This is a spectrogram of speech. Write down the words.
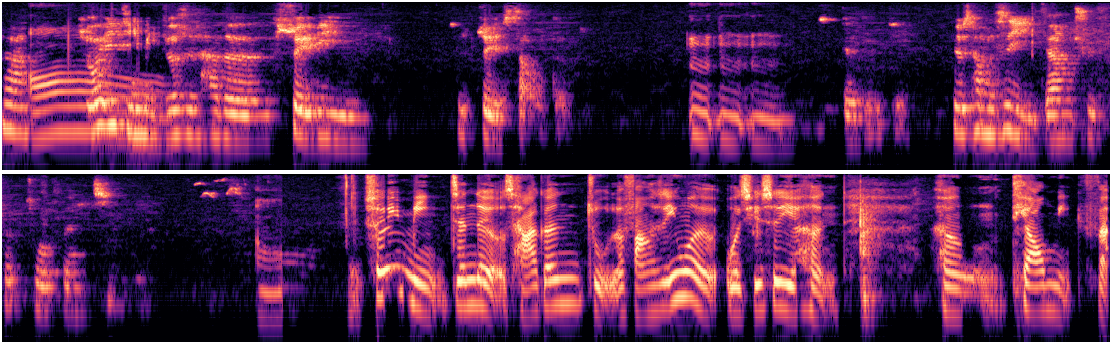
那哦，所谓一级米就是它的碎粒是最少的。嗯嗯嗯，对对对，就是他们是以这样去分做分级的。哦。所以米真的有茶跟煮的方式，因为我其实也很很挑米饭，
